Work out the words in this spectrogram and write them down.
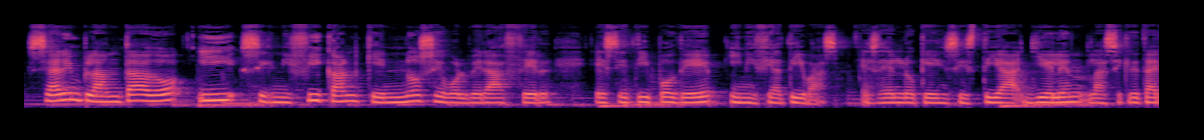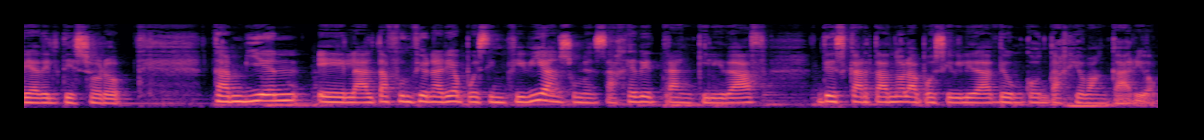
se han implantado y significan que no se volverá a hacer ese tipo de iniciativas. Es en lo que insistía Yellen, la secretaria del Tesoro. También eh, la alta funcionaria pues incidía en su mensaje de tranquilidad, descartando la posibilidad de un contagio bancario.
